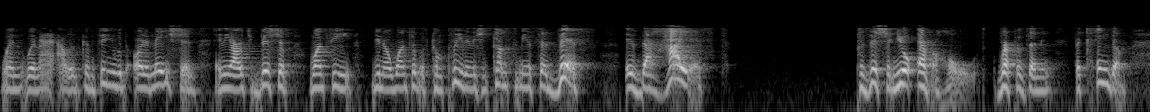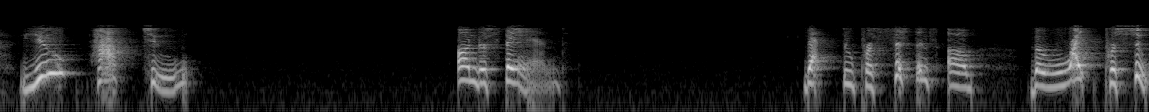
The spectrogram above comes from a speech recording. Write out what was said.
when when I, I was continuing with ordination and the Archbishop once he you know once it was complete and she comes to me and said this is the highest position you'll ever hold representing the kingdom. You have to understand that through persistence of the right pursuit.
